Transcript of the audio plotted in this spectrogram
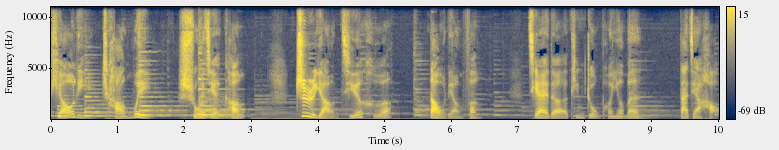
调理肠胃，说健康，治养结合，道良方。亲爱的听众朋友们，大家好，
